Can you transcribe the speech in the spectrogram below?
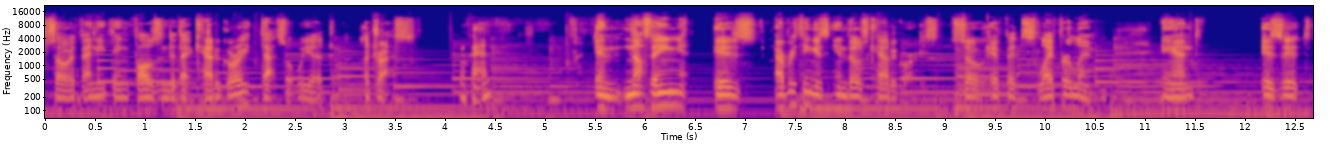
So if anything falls into that category, that's what we ad- address. Okay. and nothing is everything is in those categories so if it's life or limb and is it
